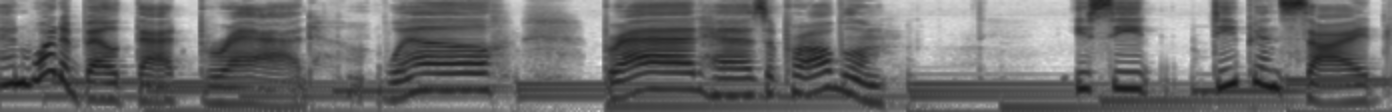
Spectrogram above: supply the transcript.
And what about that Brad? Well, Brad has a problem. You see, deep inside,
